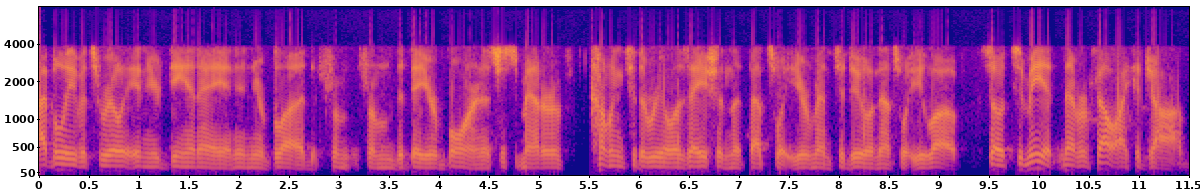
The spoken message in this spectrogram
I believe it's really in your DNA and in your blood from from the day you're born. It's just a matter of coming to the realization that that's what you're meant to do and that's what you love. So to me, it never felt like a job.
